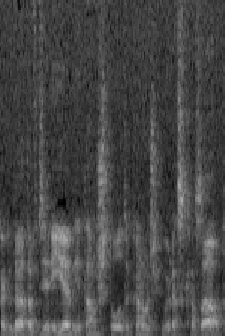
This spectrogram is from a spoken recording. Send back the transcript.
когда-то в деревне там что-то, короче говоря, сказал.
